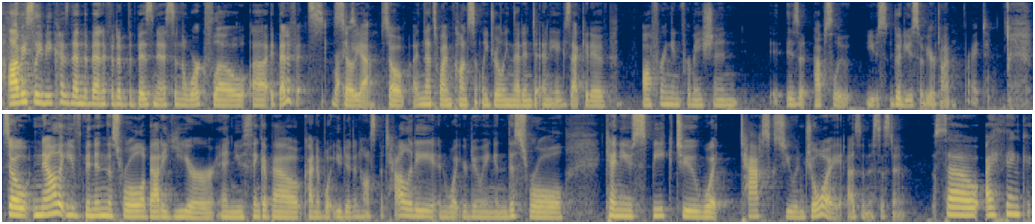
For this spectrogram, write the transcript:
Obviously, because then the benefit of the business and the workflow, uh, it benefits. Right. So, yeah. So, and that's why I'm constantly drilling that into any executive. Offering information is an absolute use, good use of your time. Right. So now that you've been in this role about a year and you think about kind of what you did in hospitality and what you're doing in this role, can you speak to what tasks you enjoy as an assistant? So I think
